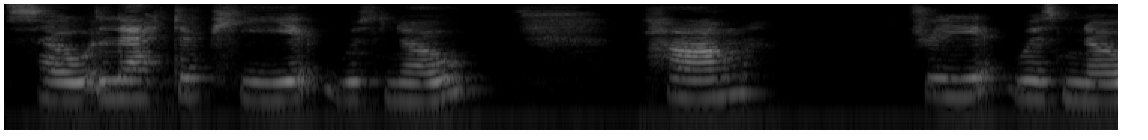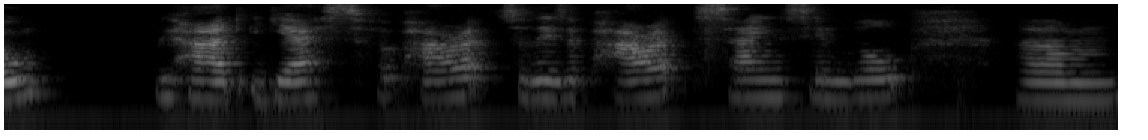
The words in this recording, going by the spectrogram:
So letter P was no. Palm tree was no. We had yes for parrot. So there's a parrot sign symbol um,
